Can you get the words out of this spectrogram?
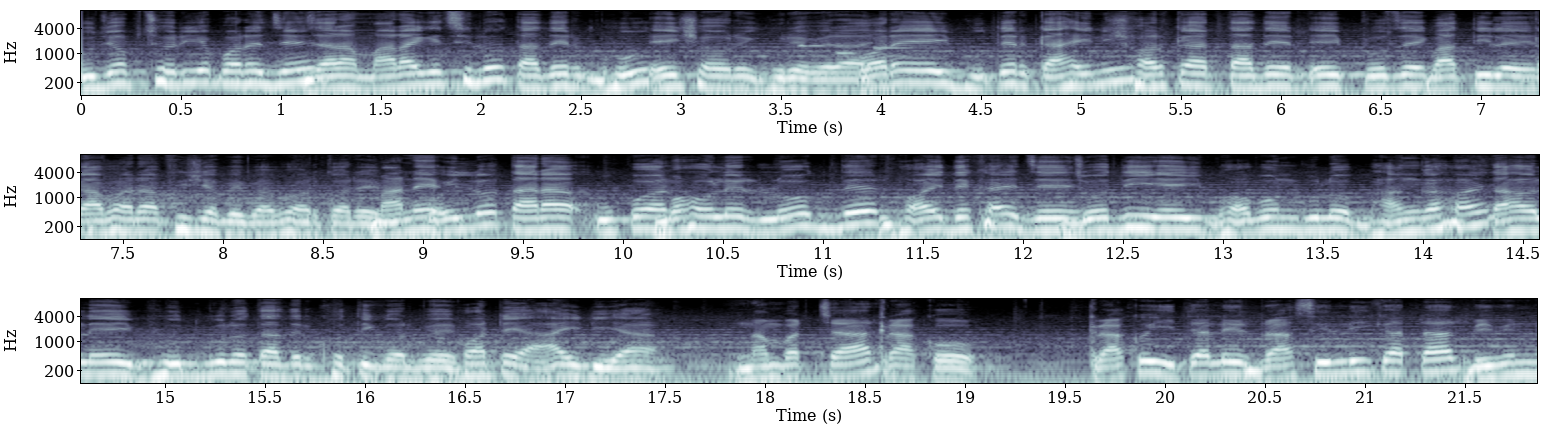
গুজব ছড়িয়ে পড়ে যে যারা মারা গেছিল তাদের ভূত এই শহরে ঘুরে বেড়ায়। পরে এই ভূতের কাহিনী সরকার তাদের এই প্রজেক্ট বাতিলে কাভার আপ হিসেবে ব্যবহার করে। মানে হইল তারা উপর মহলের লোকদের ভয় দেখায় যে, যদি এই ভবনগুলো ভাঙ্গা হয়, তাহলে এই ভূতগুলো তাদের ক্ষতি করবে। ফটে আইডিয়া। নাম্বার চার, ক্রাকো। ক্রাকো ইতালির ব্রাসিলিকাটার বিভিন্ন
